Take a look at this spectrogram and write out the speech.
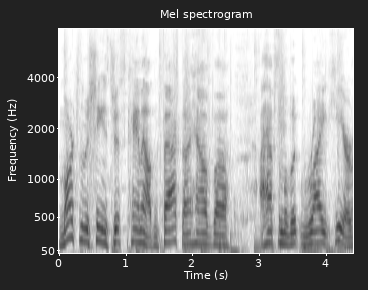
March of the Machines, just came out. In fact, I have uh, I have some of it right here.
